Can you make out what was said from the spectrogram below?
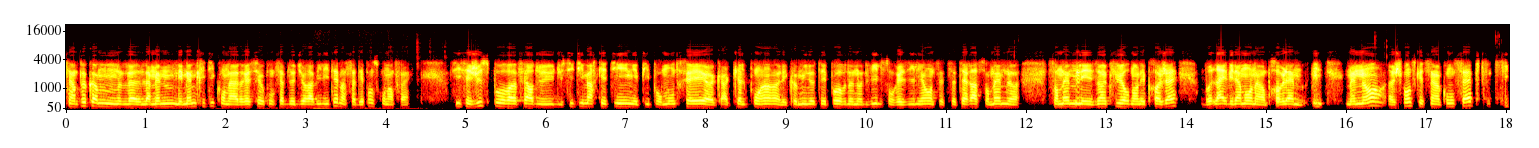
c'est un peu comme les mêmes critiques qu'on a adressées au concept de durabilité, ben ça dépend ce qu'on en fait. Si c'est juste pour euh, faire du, city marketing et puis pour montrer euh, à quel point les communautés pauvres de notre ville sont résilientes, etc., sans même, sans même les inclure dans les projets, là évidemment on a un problème. Maintenant, je pense que c'est un concept qui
